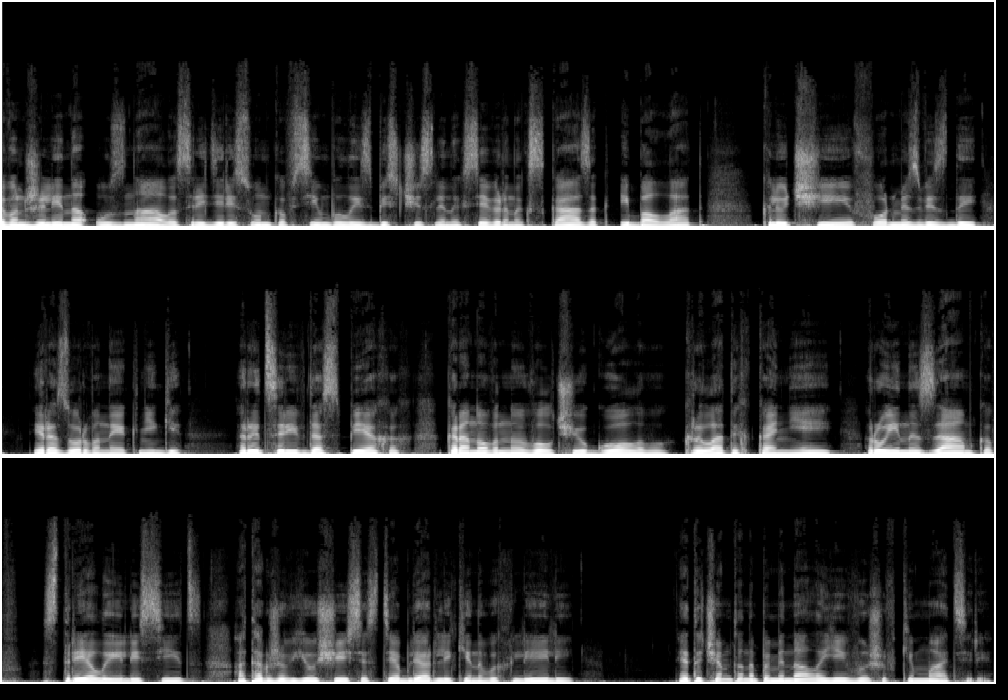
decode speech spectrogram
Эванжелина узнала среди рисунков символы из бесчисленных северных сказок и баллад, ключи в форме звезды и разорванные книги, рыцарей в доспехах, коронованную волчью голову, крылатых коней, руины замков, стрелы и лисиц, а также вьющиеся стебли орликиновых лилий. Это чем-то напоминало ей вышивки матери.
